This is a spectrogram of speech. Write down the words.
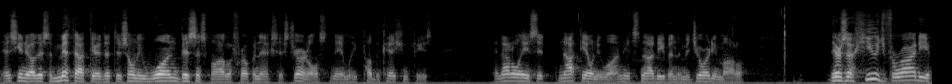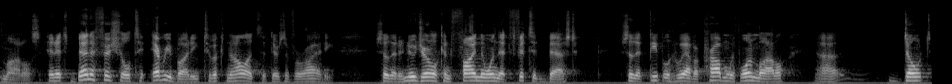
As you know, there's a myth out there that there's only one business model for open access journals, namely publication fees. And not only is it not the only one, it's not even the majority model. There's a huge variety of models, and it's beneficial to everybody to acknowledge that there's a variety so that a new journal can find the one that fits it best, so that people who have a problem with one model uh, don't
